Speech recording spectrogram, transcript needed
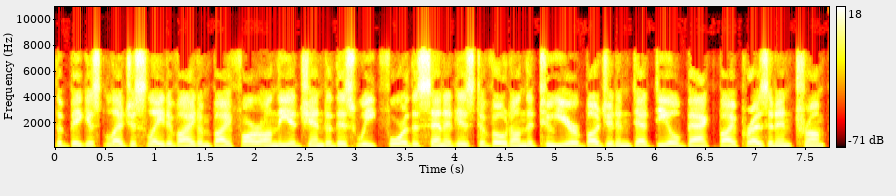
The biggest legislative item by far on the agenda this week for the Senate is to vote on the two-year budget and debt deal backed by President Trump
